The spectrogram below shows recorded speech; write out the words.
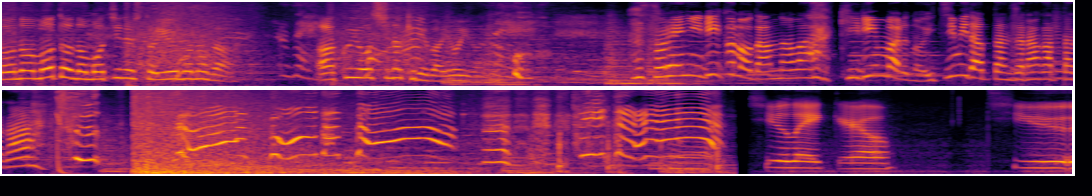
その元の持ち主というものが悪用しなければよいがね。それにリクの旦那はキリン丸の一味だったんじゃなかったか？ああそうだった Too late, girl. Too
